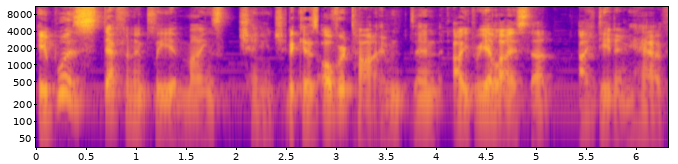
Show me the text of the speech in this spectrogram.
it was definitely a mindset change because over time, then I realized that I didn't have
